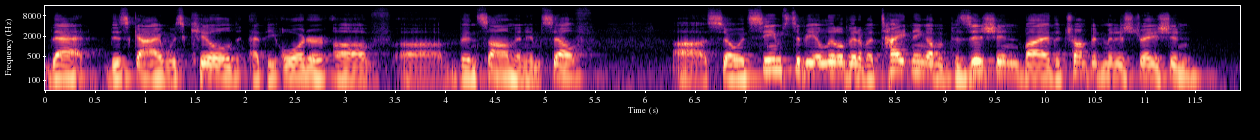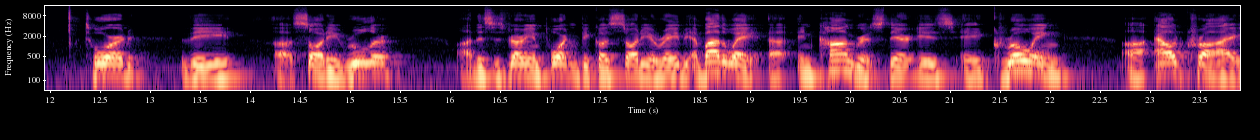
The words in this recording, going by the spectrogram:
that this guy was killed at the order of uh, bin Salman himself uh, so it seems to be a little bit of a tightening of a position by the Trump administration toward the uh, Saudi ruler. Uh, this is very important because Saudi Arabia, and by the way, uh, in Congress, there is a growing uh, outcry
